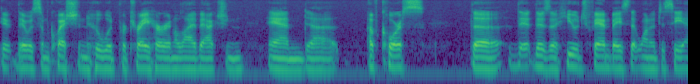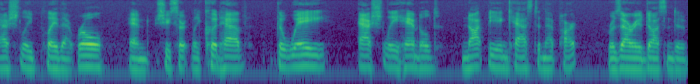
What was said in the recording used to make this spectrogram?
it, there was some question who would portray her in a live action, and uh, of course, the, the there's a huge fan base that wanted to see Ashley play that role, and she certainly could have. The way Ashley handled not being cast in that part, Rosario Dawson did a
